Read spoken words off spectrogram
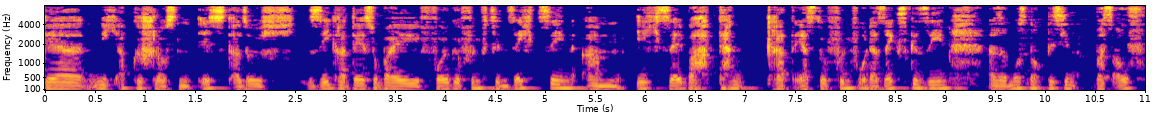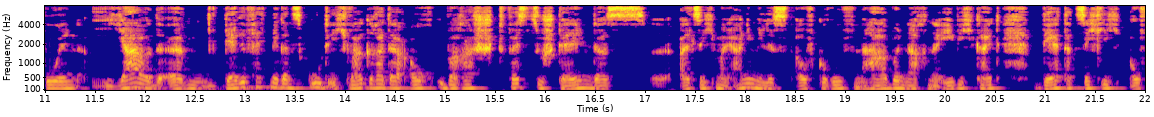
der nicht abgeschlossen ist. Also ich sehe gerade, der ist so bei Folge 15, 16. Ähm, ich selber habe dann gerade erst so fünf oder sechs gesehen, also muss noch ein bisschen was aufholen. Ja, ähm, der gefällt mir ganz gut. Ich war gerade auch überrascht festzustellen, dass äh, als ich mein Anime-List aufgerufen habe nach einer Ewigkeit, der tatsächlich auf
